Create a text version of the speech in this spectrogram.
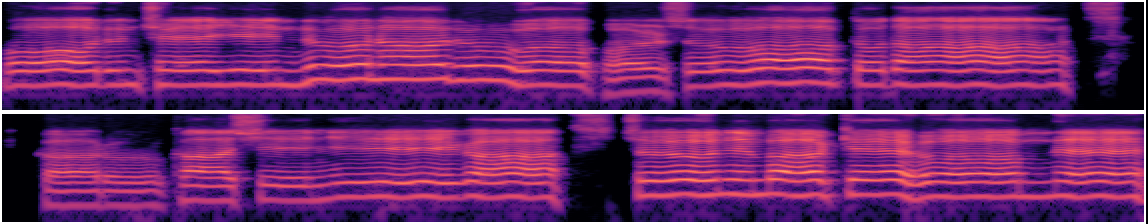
모든 죄인 눈 어두워 볼 수 없도다. 거룩하신 이가 주님밖에 없네.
